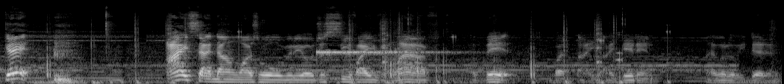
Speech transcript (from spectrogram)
Okay. I sat down and watched the whole video just to see if I even laughed a bit, but I, I didn't. I literally didn't.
